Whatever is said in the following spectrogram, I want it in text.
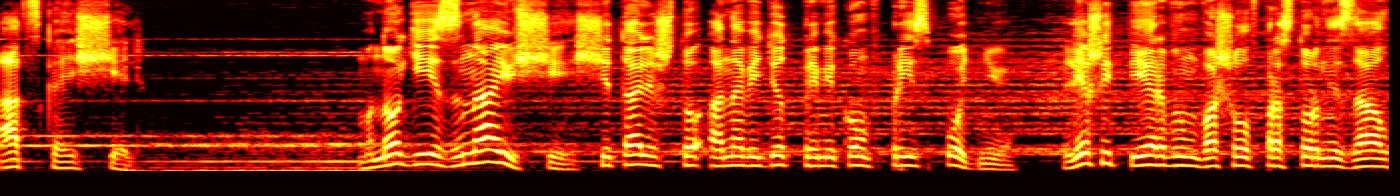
Адская щель. Многие знающие считали, что она ведет прямиком в преисподнюю. Леший первым вошел в просторный зал,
